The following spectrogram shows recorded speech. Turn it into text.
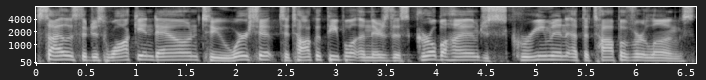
Silas, they're just walking down to worship, to talk with people, and there's this girl behind them just screaming at the top of her lungs.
